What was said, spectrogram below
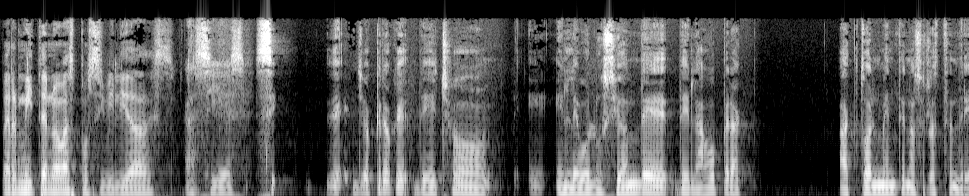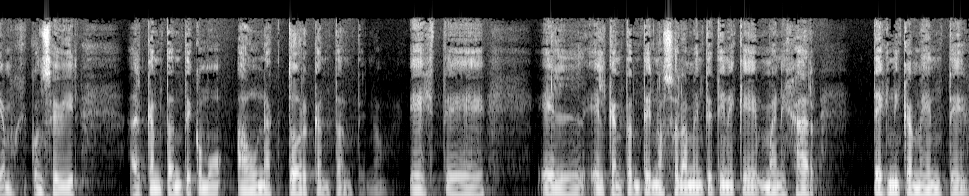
permite nuevas posibilidades. Así es. Sí, yo creo que de hecho e, en la evolución de, de la ópera actualmente nosotros tendríamos que concebir al cantante como a un actor cantante. ¿no? Este, el, el, cantante no solamente tiene que manejar técnicamente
